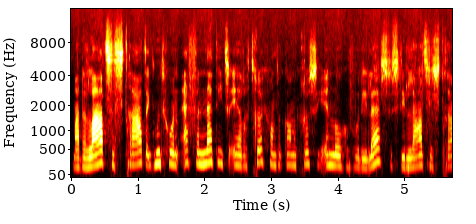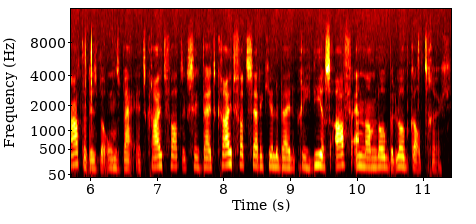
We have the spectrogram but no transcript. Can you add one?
Maar de laatste straat, ik moet gewoon even net iets eerder terug, want dan kan ik rustig inloggen voor die les. Dus die laatste straat, dat is bij ons bij het kruidvat. Ik zeg, bij het kruidvat zet ik jullie bij de brigadiers af en dan loop, loop ik al terug.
